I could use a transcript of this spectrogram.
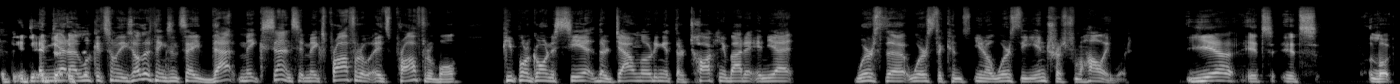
It- it- and yet I look at some of these other things and say that makes sense. It makes profitable. It's profitable. People are going to see it. They're downloading it. They're talking about it, and yet where's the where's the you know where's the interest from Hollywood? Yeah, it's it's look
